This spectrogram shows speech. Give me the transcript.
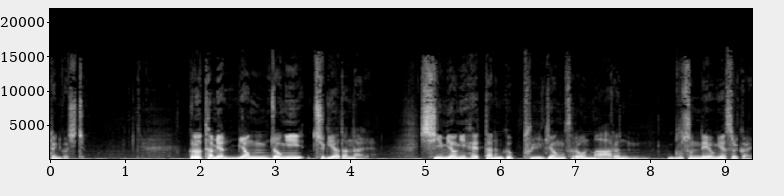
된 것이죠. 그렇다면 명종이 즉위하던 날 시명이 했다는 그 불경스러운 말은 무슨 내용이었을까요?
